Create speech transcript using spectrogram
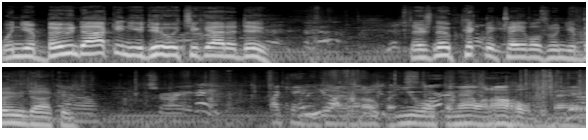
When you're boondocking, you do what you got to do. There's no picnic tables when you're boondocking. That's right. I can't even open. You open that one, I'll hold the bag.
